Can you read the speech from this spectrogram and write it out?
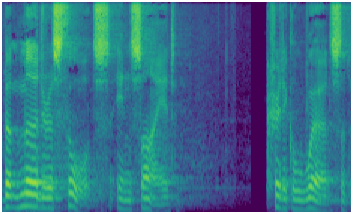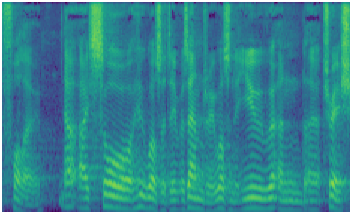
but murderous thoughts inside, critical words that follow. I saw, who was it? It was Andrew, wasn't it? You and uh, Trish,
